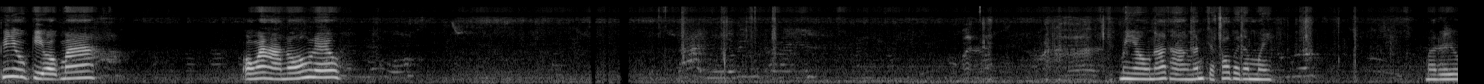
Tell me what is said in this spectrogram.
พี่ยูกิออกมา ออกมาหาน้องเร็ว ไม่เอานะทางนั้นจะเข้าไปทำไม มาเร็ว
